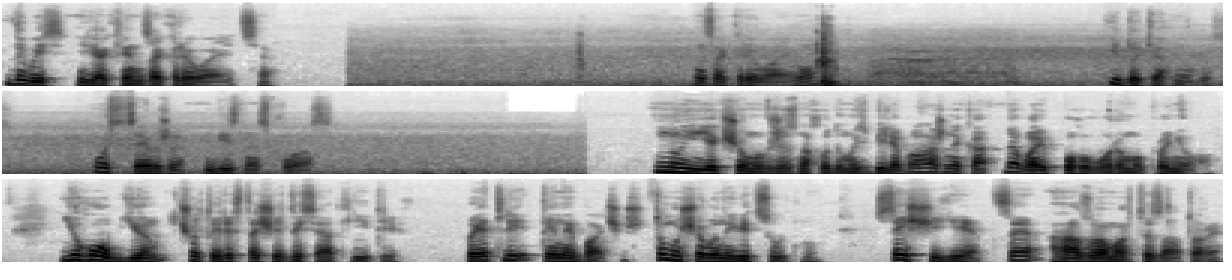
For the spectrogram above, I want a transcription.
Дивись, як він закривається. Закриваємо. І дотягнулось. Ось це вже бізнес-клас. Ну і якщо ми вже знаходимося біля багажника, давай поговоримо про нього. Його об'єм 460 літрів. Петлі ти не бачиш, тому що вони відсутні. Все, що є, це газоамортизатори.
